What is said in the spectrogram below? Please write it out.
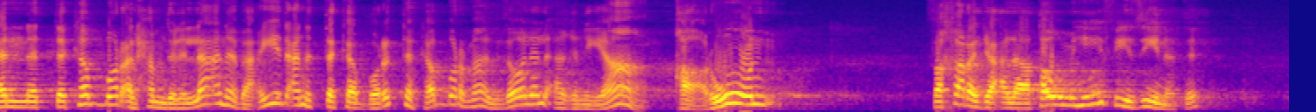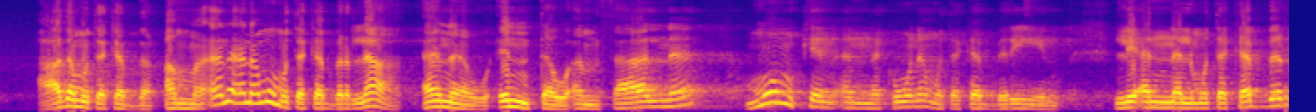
أن التكبر الحمد لله أنا بعيد عن التكبر التكبر مال ذول الأغنياء قارون. فخرج على قومه في زينته هذا متكبر. أما أنا أنا مو متكبر لا. أنا وإنت وأمثالنا ممكن أن نكون متكبرين لأن المتكبر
